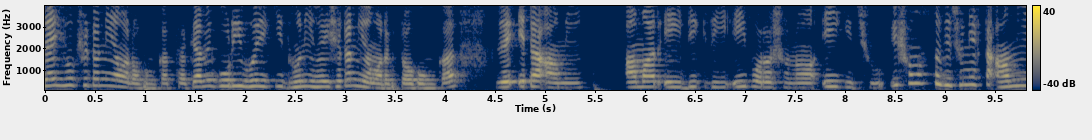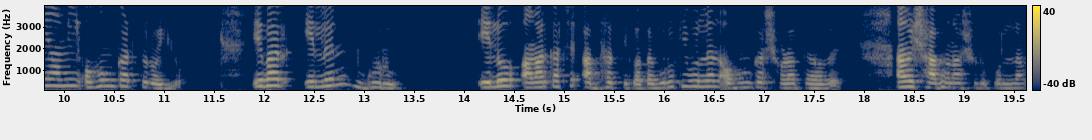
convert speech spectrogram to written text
যাই হোক, সেটা নিয়ে আমার অহংকার থাকে। আমি গরিব হই কি ধনী হই, সেটা নিয়ে আমার একটা অহংকার যে এটা আমি, আমার এই ডিগ্রি, এই পড়াশোনা, এই কিছু, এই সমস্ত কিছু নিয়ে একটা আমি আমি অহংকার তো রইল। এবার এলেন গুরু। এলো আমার কাছে আধ্যাত্মিকতা। গুরু কি বললেন? অহংকার সরাতে হবে। আমি সাধনা শুরু করলাম।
